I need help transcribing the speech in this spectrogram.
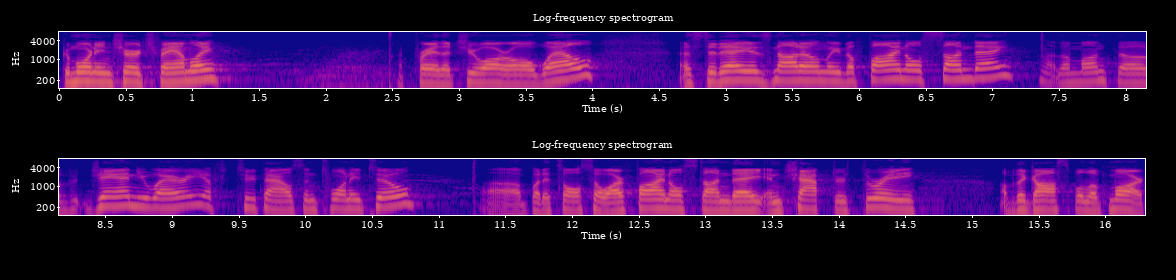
Good morning, church family. I pray that you are all well, as today is not only the final Sunday of the month of January of 2022, uh, but it's also our final Sunday in chapter 3 of the Gospel of Mark.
